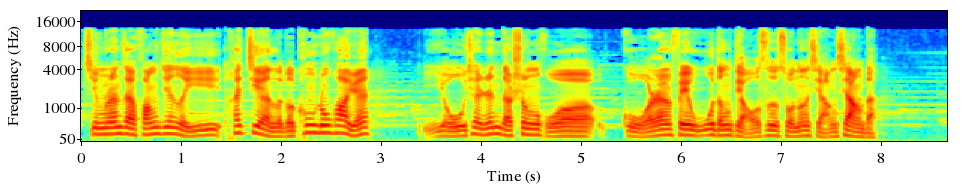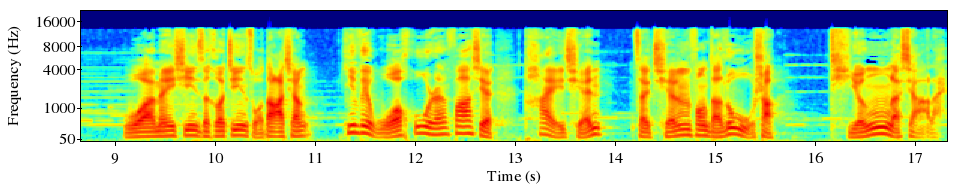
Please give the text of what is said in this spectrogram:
竟然在房间里还建了个空中花园。”有钱人的生活果然非吾等屌丝所能想象的。我没心思和金锁搭腔，因为我忽然发现太前在前方的路上停了下来。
